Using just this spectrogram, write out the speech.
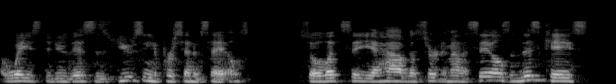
ways to do this is using a percent of sales. So let's say you have a certain amount of sales. In this case,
